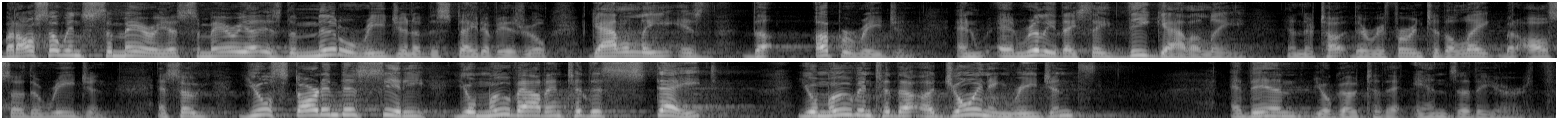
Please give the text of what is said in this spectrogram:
but also in Samaria. Samaria is the middle region of the state of Israel. Galilee is the upper region. And, and really, they say the Galilee. And they're, ta- they're referring to the lake, but also the region. And so you'll start in this city, you'll move out into this state, you'll move into the adjoining regions, and then you'll go to the ends of the earth.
